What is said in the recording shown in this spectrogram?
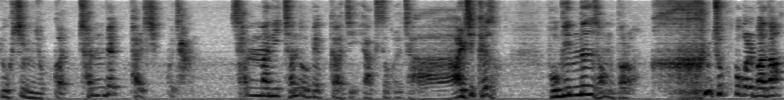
66권 1189장 32,500가지 약속을 잘 지켜서 복 있는 성도로 큰 축복을 받아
